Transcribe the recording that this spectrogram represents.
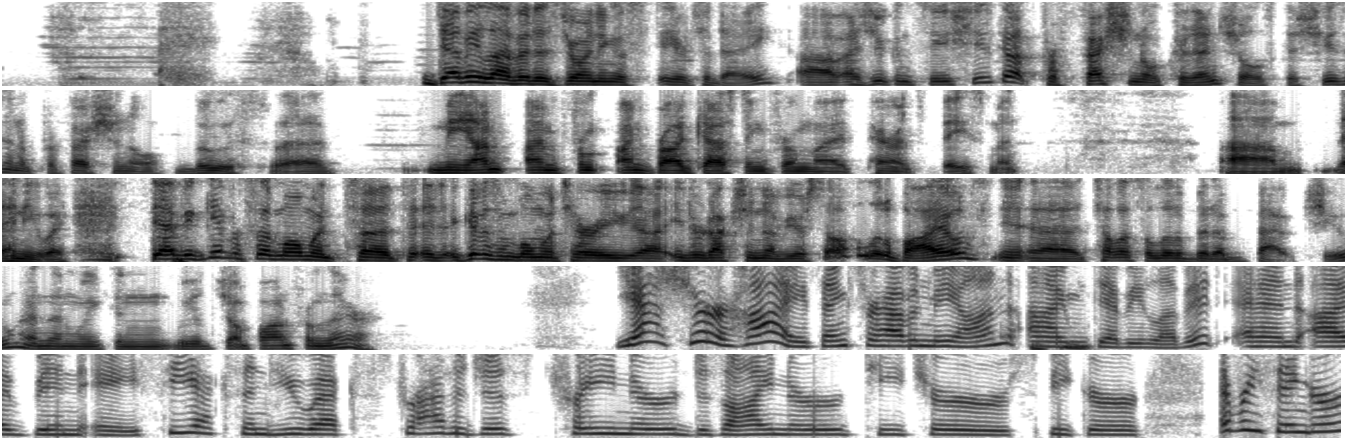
Debbie Levitt is joining us here today. Uh, as you can see, she's got professional credentials because she's in a professional booth. Uh, me, I'm I'm from I'm broadcasting from my parents' basement. Um, anyway, Debbie, give us a moment to give us a momentary uh, introduction of yourself, a little bio. Uh, tell us a little bit about you, and then we can we'll jump on from there. Yeah, sure. Hi. Thanks for having me on. I'm Debbie Levitt, and I've been a CX and UX strategist, trainer, designer, teacher, speaker, everythinger,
